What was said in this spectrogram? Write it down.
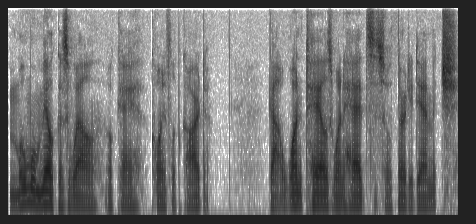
Moo Moo Milk as well. Okay, coin flip card. Got one tails, one heads, so 30 damage.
